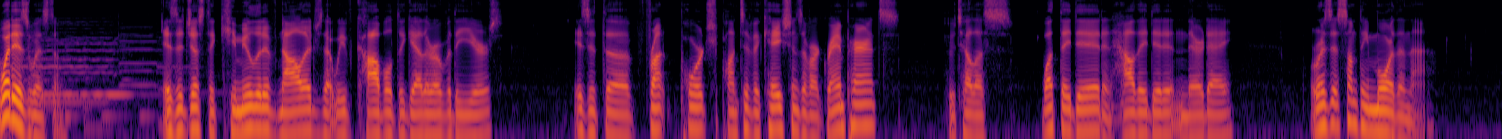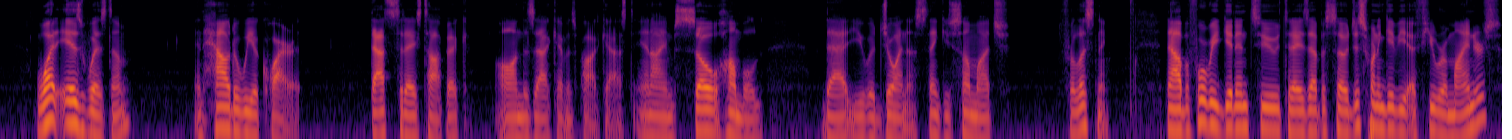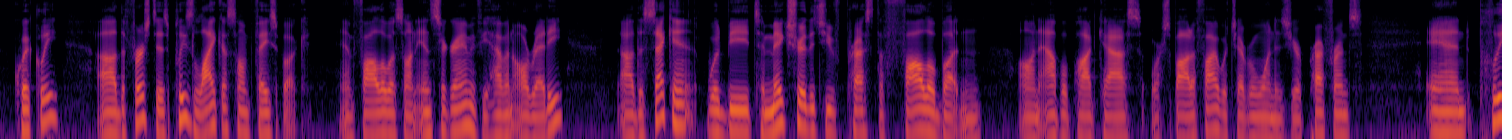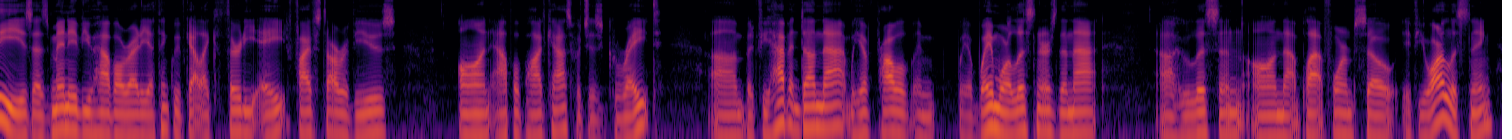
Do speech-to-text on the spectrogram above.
What is wisdom? Is it just the cumulative knowledge that we've cobbled together over the years? Is it the front porch pontifications of our grandparents who tell us what they did and how they did it in their day? Or is it something more than that? What is wisdom and how do we acquire it? That's today's topic on the Zack Evans podcast. And I am so humbled that you would join us. Thank you so much for listening. Now, before we get into today's episode, just want to give you a few reminders quickly. Uh, the first is please like us on Facebook and follow us on Instagram if you haven't already. Uh, the second would be to make sure that you've pressed the follow button on Apple Podcasts or Spotify, whichever one is your preference. And please, as many of you have already, I think we've got like 38 five star reviews on Apple Podcasts, which is great. Um, but if you haven't done that, we have probably we have way more listeners than that uh, who listen on that platform. So if you are listening,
